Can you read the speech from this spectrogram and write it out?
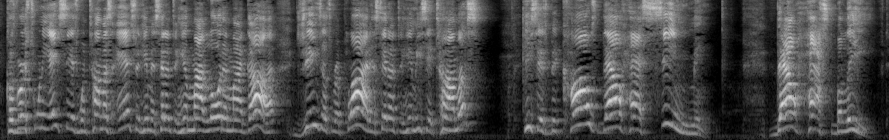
Because verse 28 says, When Thomas answered him and said unto him, My Lord and my God, Jesus replied and said unto him, He said, Thomas, he says, Because thou hast seen me, thou hast believed.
